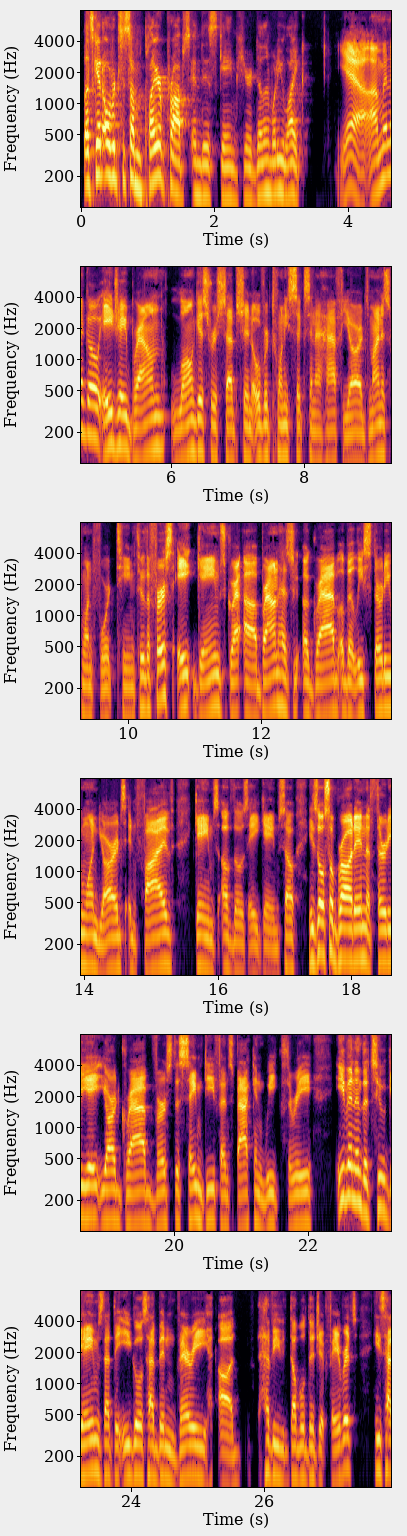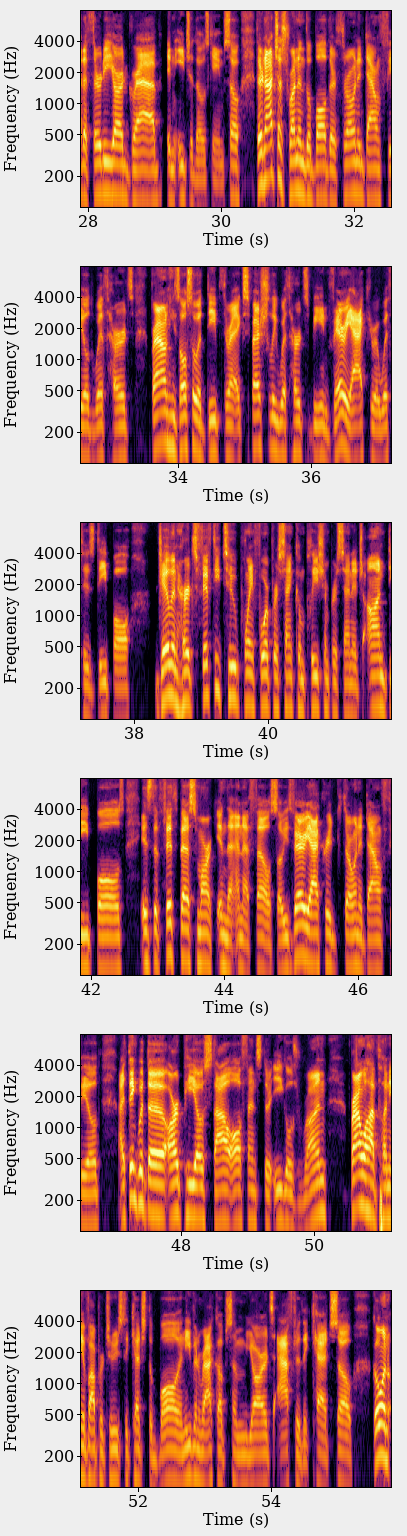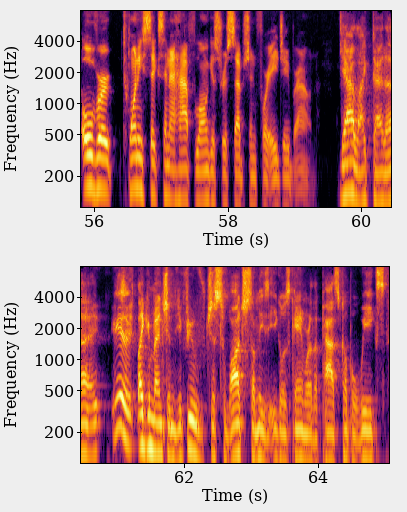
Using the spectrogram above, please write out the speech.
let's get over to some player props in this game here. Dylan what do you like yeah, I'm going to go AJ Brown, longest reception, over 26 and a half yards, minus 114. Through the first eight games, uh, Brown has a grab of at least 31 yards in five games of those eight games. So he's also brought in a 38 yard grab versus the same defense back in week three. Even in the two games that the Eagles have been very uh, heavy double digit favorites. He's had a 30 yard grab in each of those games. So they're not just running the ball, they're throwing it downfield with Hurts. Brown, he's also a deep threat, especially with Hurts being very accurate with his deep ball. Jalen Hurts, 52.4% completion percentage on deep balls, is the fifth best mark in the NFL. So he's very accurate throwing it downfield. I think with the RPO style offense the Eagles run, Brown will have plenty of opportunities to catch the ball and even rack up some yards after the catch. So going over 26 and a half longest reception for AJ Brown. Yeah, I like that. Uh, like you mentioned, if you've just watched some of these Eagles game over the past couple weeks,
